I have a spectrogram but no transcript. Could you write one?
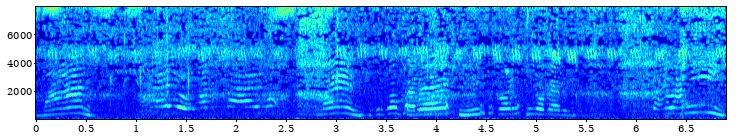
Aman. Main, itu kok bare di sekarang sing kok kari. Tak elangi.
